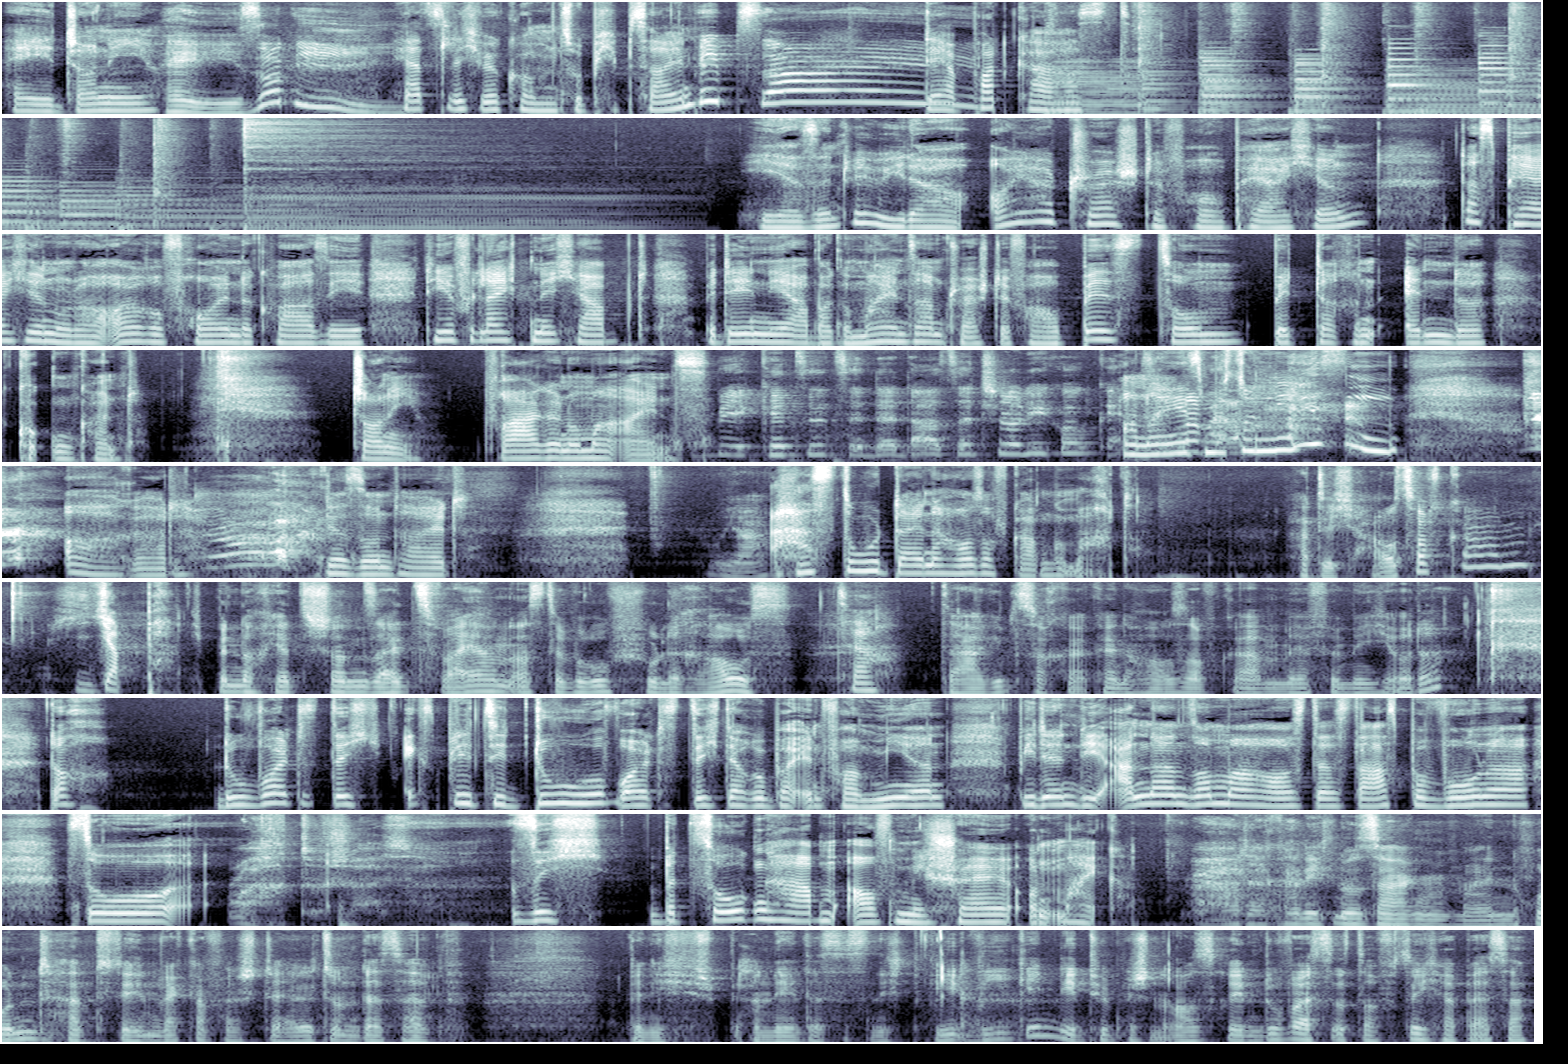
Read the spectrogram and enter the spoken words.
Hey Johnny, Hey Sonny! herzlich willkommen zu Piepsein, Pipsei! der Podcast. Hier sind wir wieder, euer Trash-TV-Pärchen. Das Pärchen oder eure Freunde quasi, die ihr vielleicht nicht habt, mit denen ihr aber gemeinsam Trash-TV bis zum bitteren Ende gucken könnt. Johnny, Frage Nummer eins. Mir jetzt in der Nase, Entschuldigung. Oh nein, jetzt musst du niesen. Oh Gott. Gesundheit. Ja. Hast du deine Hausaufgaben gemacht? Hatte ich Hausaufgaben? Japp. Ich bin doch jetzt schon seit zwei Jahren aus der Berufsschule raus. Tja, Da gibt's doch gar keine Hausaufgaben mehr für mich, oder? doch. Du wolltest dich, explizit du wolltest dich darüber informieren, wie denn die anderen Sommerhaus der Stars-Bewohner so Ach du Scheiße. sich bezogen haben auf Michelle und Mike. Ja, da kann ich nur sagen, mein Hund hat den Wecker verstellt und deshalb bin ich. ah, Nee, das ist nicht. Wie, wie gehen die typischen Ausreden? Du weißt es doch sicher besser.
